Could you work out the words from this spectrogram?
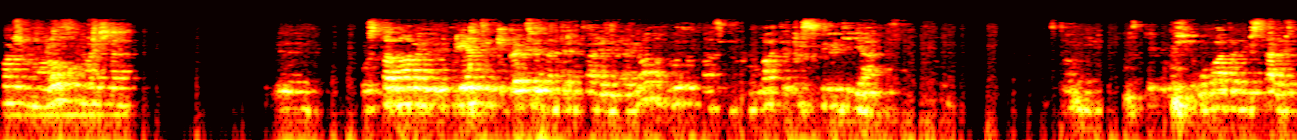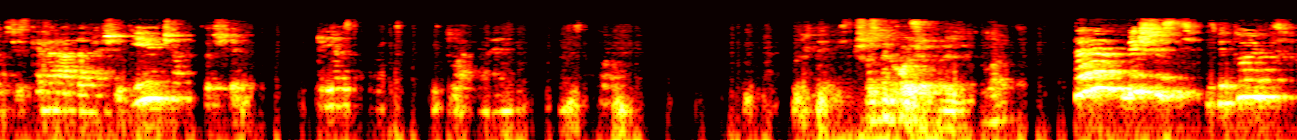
кожного року майже е, установи підприємці, які працюють на території району, будуть нас інформувати про свою діяльність. Що угода між селищними сільськими радами ще діюча, то ще підприємства можуть звітувати на. Щось не хочу проєктувати. Та більшість звітують.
